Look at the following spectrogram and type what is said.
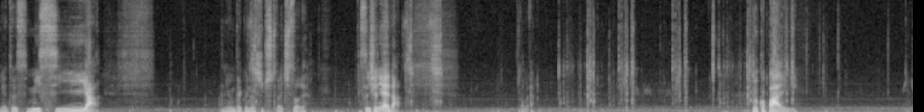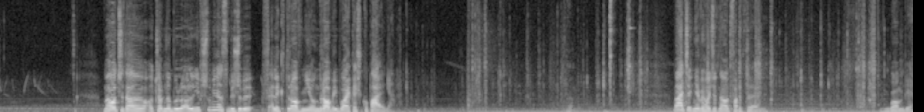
Nie, to jest misja. Nie wiem tego inaczej przeczytać, sorry. W sensie nie da. Dobra. Do kopalni. Mało czytałem o Czarnobylu, ale nie przypominam sobie, żeby w elektrowni jądrowej była jakaś kopalnia. Maciek nie wychodzi na otwarty teren. Głąbie.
